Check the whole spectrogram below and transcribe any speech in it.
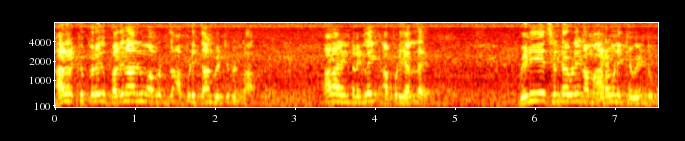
அதற்கு பிறகு பதினாறிலும் அவர் அப்படித்தான் வெற்றி பெற்றார். ஆனால் இன்ற நிலை அப்படி அல்ல. வெளியே சென்றவர்களை நாம் அரவணைக்க வேண்டும்.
